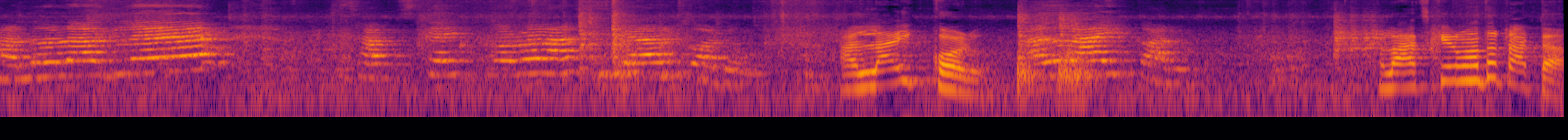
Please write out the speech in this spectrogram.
ভালো লাগলে সাবস্ক্রাইব করো আর শেয়ার করো। আর লাইক করো। আর লাইক করো। তাহলে আজকের মতো টাটা।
